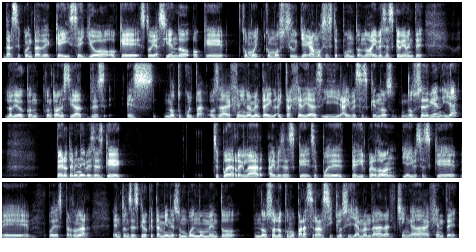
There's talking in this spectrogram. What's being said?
darse cuenta de qué hice yo o qué estoy haciendo o qué, cómo, cómo llegamos a este punto, ¿no? Hay veces que obviamente, lo digo con, toda honestidad, pues es no tu culpa. O sea, genuinamente hay, tragedias y hay veces que no, no, sucede bien y ya. Pero también hay veces que se puede arreglar, hay veces que se puede pedir perdón y hay veces que eh, puedes perdonar. Entonces creo que también es un buen momento, no solo como para cerrar ciclos y ya mandar al chingada a gente,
